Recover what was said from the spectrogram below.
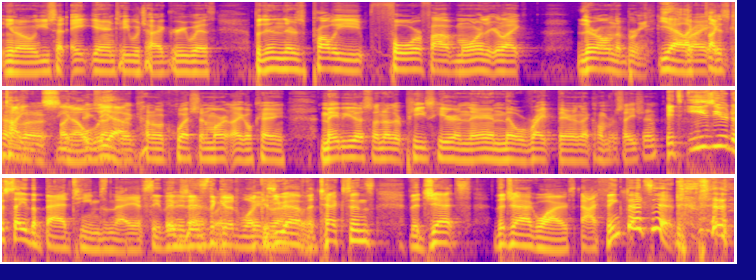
you know you said eight guaranteed, which I agree with, but then there's probably four or five more that you're like they're on the brink. Yeah, like- like Titans, of a, you know, exactly, yeah. kind of a question mark. Like okay, maybe that's another piece here and there, and they'll right there in that conversation. It's easier to say the bad teams in the AFC than it is the good one because you have the Texans, the Jets, the Jaguars. I think that's it.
